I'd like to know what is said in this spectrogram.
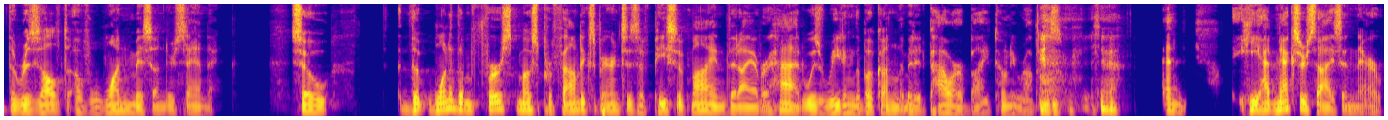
the result of one misunderstanding. So the one of the first most profound experiences of peace of mind that I ever had was reading the book Unlimited Power by Tony Robbins. yeah. And he had an exercise in there,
